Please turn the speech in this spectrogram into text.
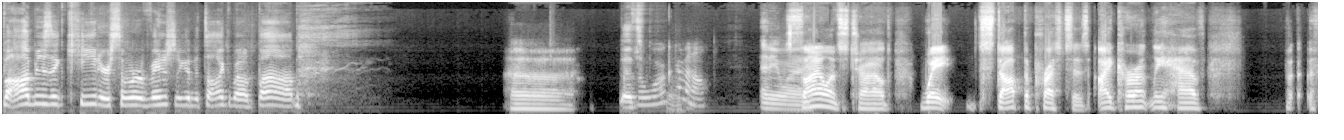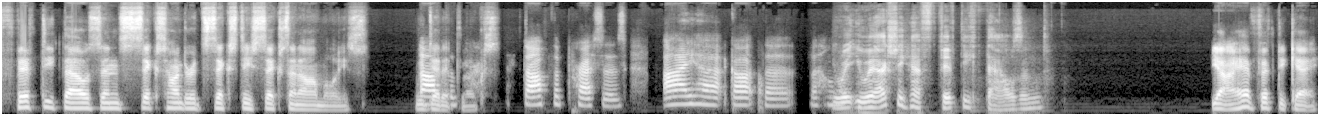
Bob is a keter, so we're eventually gonna talk about Bob. Uh He's That's a war criminal. anyway. Silence, child. Wait, stop the presses. I currently have f- 50,666 anomalies. We Stop did it, folks. Stop the presses. I ha- got the the. Wait, you actually have fifty thousand? Yeah, I have 50k.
